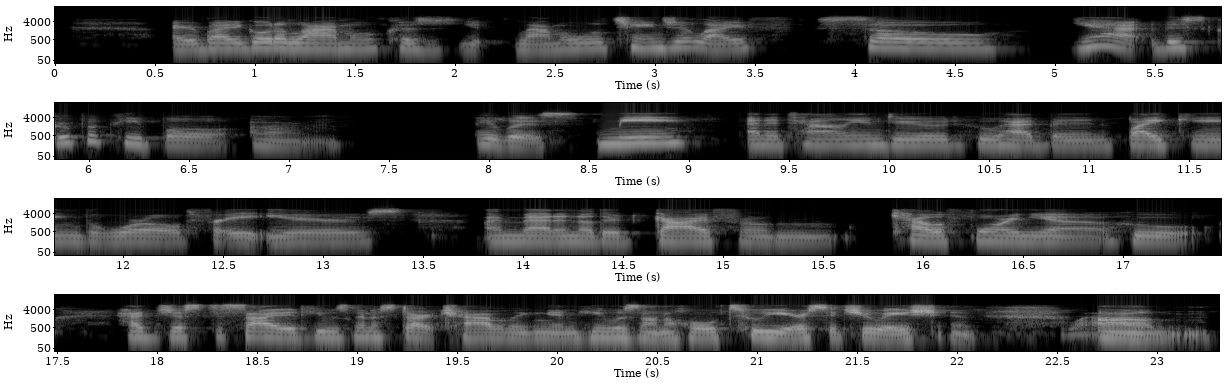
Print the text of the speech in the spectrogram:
Everybody go to Lamu because Lamu will change your life. So yeah, this group of people, um, it was me, an Italian dude who had been biking the world for eight years. I met another guy from California who had just decided he was going to start traveling and he was on a whole two year situation. Wow. Um,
